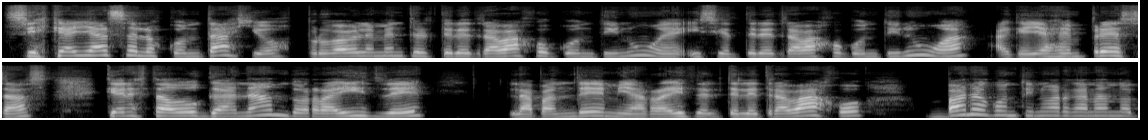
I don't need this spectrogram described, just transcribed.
si es que hay alza en los contagios, probablemente el teletrabajo continúe y si el teletrabajo continúa, aquellas empresas que han estado ganando a raíz de la pandemia, a raíz del teletrabajo, van a continuar ganando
